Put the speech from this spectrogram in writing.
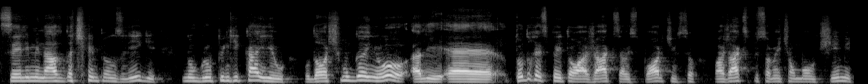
ser eliminado da Champions League no grupo em que caiu. O Dortmund ganhou ali, é, todo respeito ao Ajax, ao Sporting, o Ajax principalmente é um bom time,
